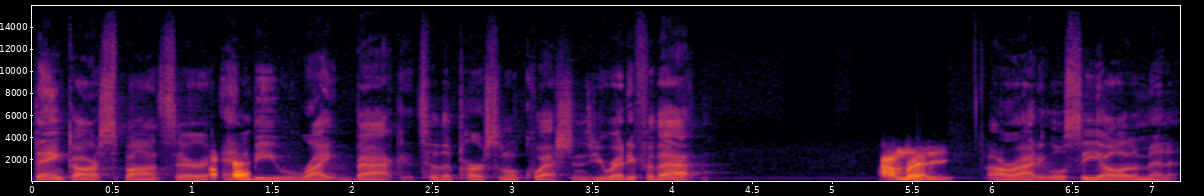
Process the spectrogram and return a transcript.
thank our sponsor okay. and be right back to the personal questions. You ready for that? I'm ready. All righty. We'll see y'all in a minute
